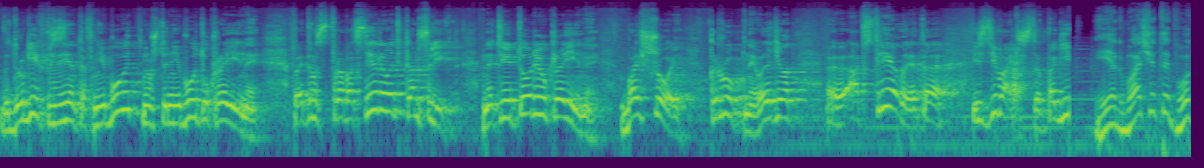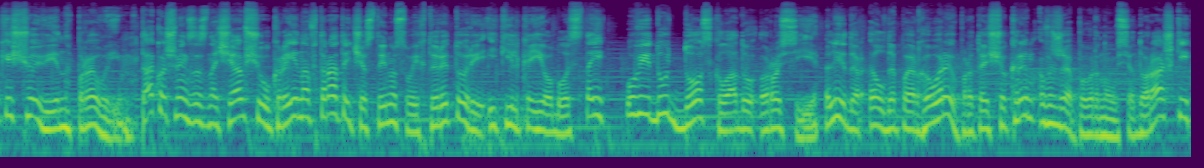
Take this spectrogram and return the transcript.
Других президентов не будет, потому что не будет Украины. Поэтому спровоцировать конфликт на территории Украины большой, крупный. Вот эти вот э, обстрелы – это издевательство. Погиб І як бачите, поки що він правий. Також він зазначав, що Україна втратить частину своїх територій, і кілька її областей увійдуть до складу Росії. Лідер ЛДПР говорив про те, що Крим вже повернувся до Рашки,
